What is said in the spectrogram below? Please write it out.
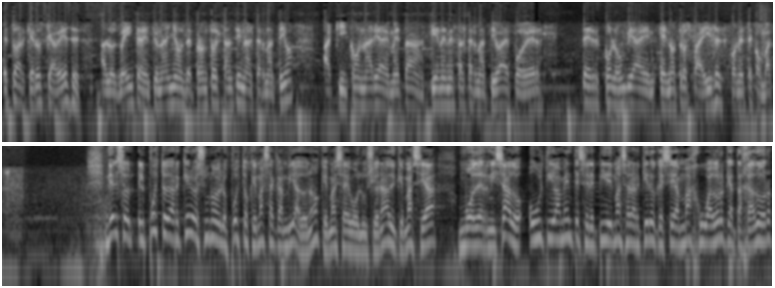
estos arqueros que a veces a los 20, 21 años de pronto están sin alternativa, aquí con área de meta tienen esta alternativa de poder ser Colombia en, en otros países con este combate. Nelson, el puesto de arquero es uno de los puestos que más ha cambiado, ¿no? Que más ha evolucionado y que más se ha modernizado. Últimamente se le pide más al arquero que sea más jugador que atajador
